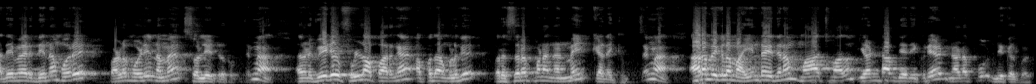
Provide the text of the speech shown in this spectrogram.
அதே மாதிரி தினம் ஒரு பழமொழியும் நம்ம சொல்லிட்டு இருக்கோம். சரிங்களா? அதோட வீடியோ ஃபுல்லா பாருங்க. அப்பதான் உங்களுக்கு ஒரு சிறப்பான நன்மை கிடைக்கும். சரிங்களா? ஆரம்பிக்கலாமா? இன்றைய தினம் மார்ச் மாதம் இரண்டாம் தேதிக்குரிய நடப்பு நிகழ்வுகள்.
